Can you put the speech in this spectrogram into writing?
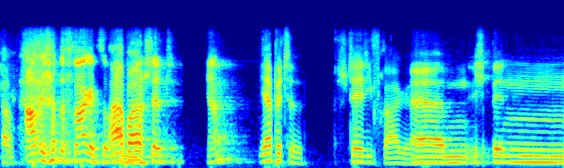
Aber ich habe eine Frage zu Armin Laschet. Ja? ja, bitte. Stell die Frage. Ähm, ich bin,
